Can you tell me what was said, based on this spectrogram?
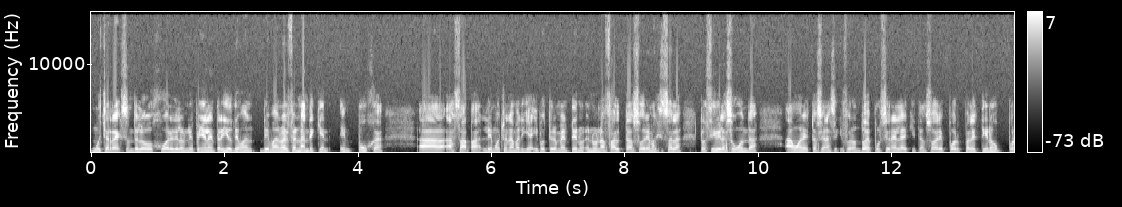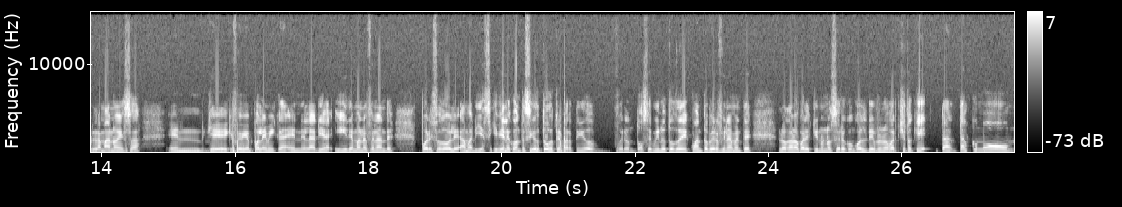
mucha reacción de los jugadores de la Unión Española, entre ellos de, Man, de Manuel Fernández, quien empuja a, a Zapa, le muestra una amarilla y posteriormente en, en una falta sobre Maxi Sala recibe la segunda amonestación, así que fueron dos expulsiones, la de Quitan Suárez por Palestino, por la mano esa en, que, que, fue bien polémica en el área, y de Manuel Fernández por esa doble amarilla. Así que bien acontecido todo este partido, fueron 12 minutos de descuento, pero finalmente lo ganó Palestino 1-0 con gol de Bruno Barcheto, que tal, tal como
